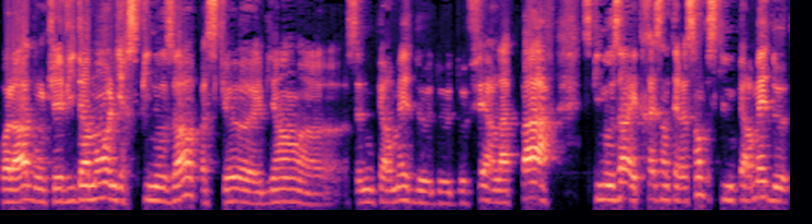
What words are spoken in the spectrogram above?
Voilà, donc évidemment lire Spinoza parce que eh bien ça nous permet de, de, faire la part. Spinoza est très intéressant parce qu'il nous permet de,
